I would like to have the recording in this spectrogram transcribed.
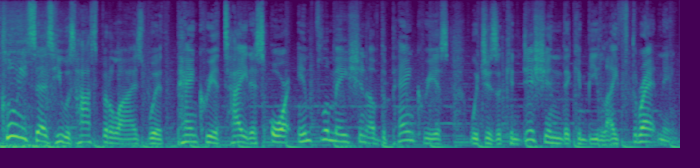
Clooney says he was hospitalized with pancreatitis or inflammation of the pancreas, which is a condition that can be life threatening.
